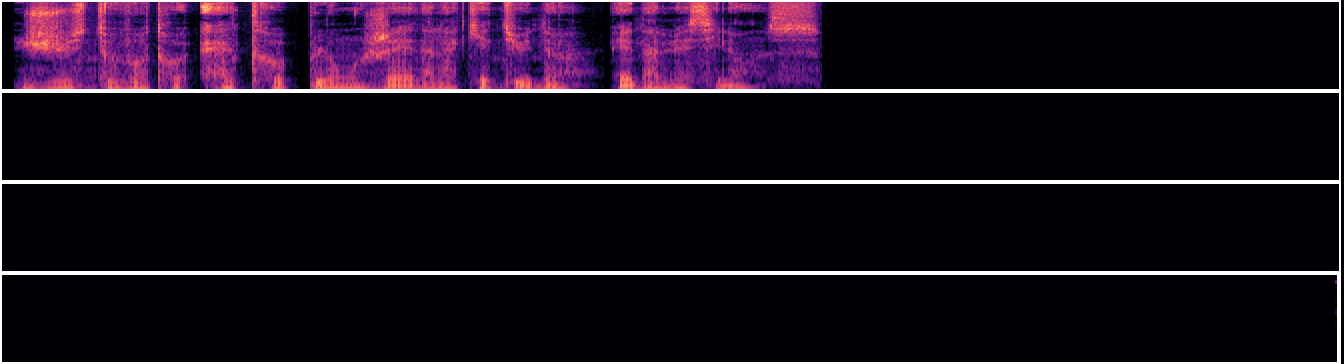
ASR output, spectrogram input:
Juste votre être plongé dans la quiétude et dans le silence.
